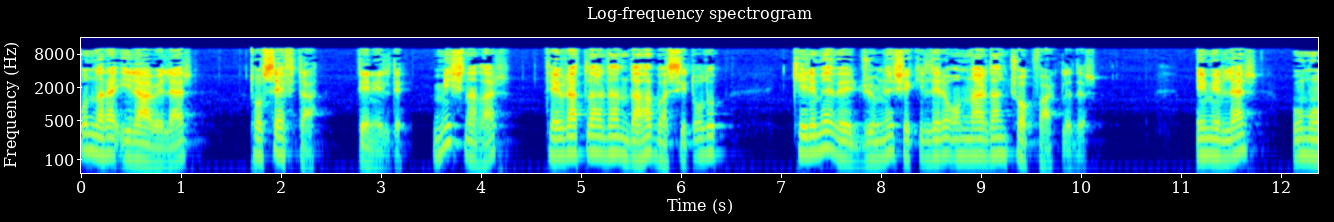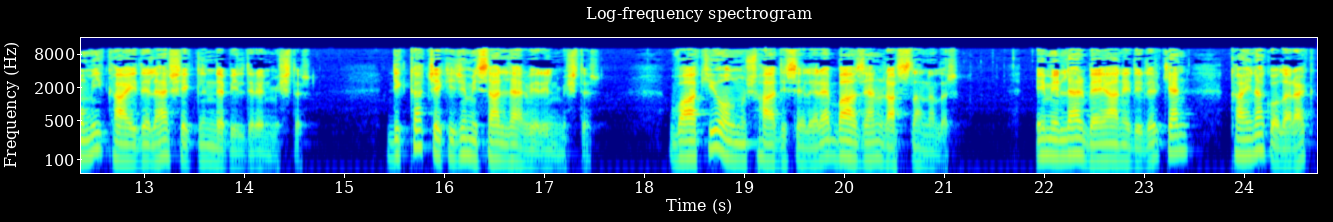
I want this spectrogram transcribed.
Bunlara ilaveler Tosefta denildi. Mişnalar Tevratlardan daha basit olup kelime ve cümle şekilleri onlardan çok farklıdır. Emirler umumi kaideler şeklinde bildirilmiştir. Dikkat çekici misaller verilmiştir. vaki olmuş hadiselere bazen rastlanılır. Emirler beyan edilirken kaynak olarak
